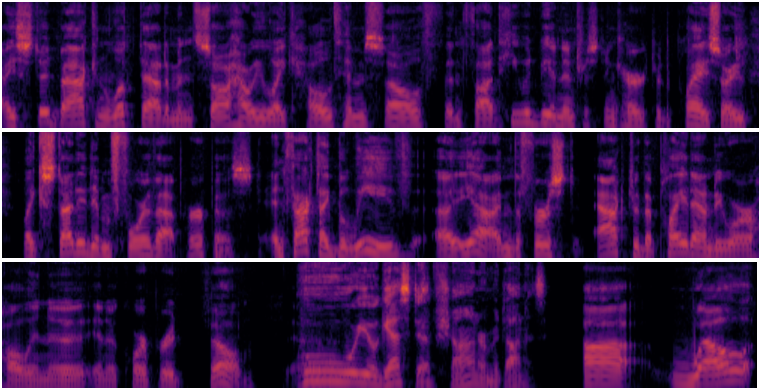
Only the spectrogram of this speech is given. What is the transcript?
I stood back and looked at him and saw how he like held himself and thought he would be an interesting character to play. So I like studied him for that purpose. In fact, I believe, uh, yeah, I'm the first actor that played Andy Warhol in a in a corporate film. Who were you a guest of, Sean or Madonna's? Uh, well.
